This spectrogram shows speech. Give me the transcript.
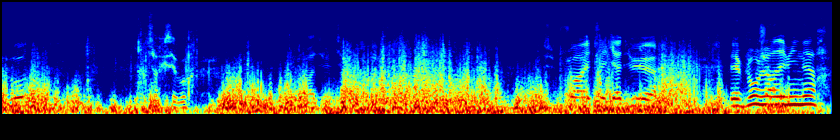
C'est beau Bien sûr que c'est beau. J'aurais dû le dire. Je suis toujours avec les gars du. euh, les plongeurs des mineurs.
